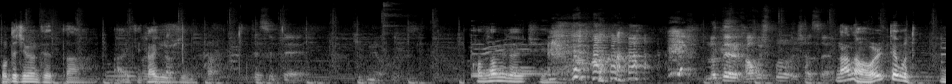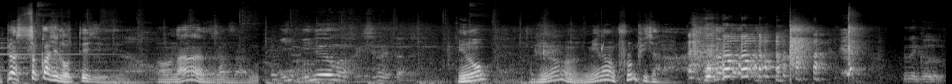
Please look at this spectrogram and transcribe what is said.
롯데 지면 됐다. 아, 이렇게 가르쳐 주지. 다 됐을 때 기분이 어떠셨어요? 감사합니다 했지. 롯데를 가고 싶으셨어요? 나는 어릴 때부터 뼛속까지 롯데지. 어 나는 민, 민우 형은 가기 싫어했잖아요. 민호? 민호는 민호는 푸른피잖아. 근데 그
